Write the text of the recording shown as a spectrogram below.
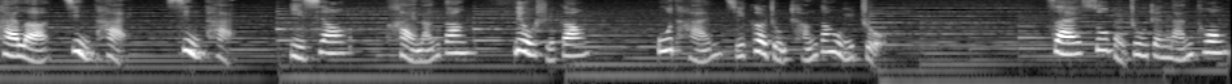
开了晋泰、信泰，以销海南钢、六十钢、乌檀及各种长钢为主。在苏北重镇南通，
